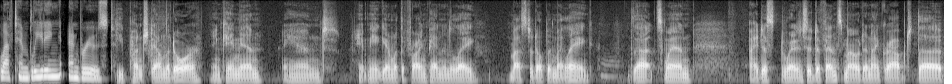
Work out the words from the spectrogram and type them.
left him bleeding and bruised. He punched down the door and came in and hit me again with the frying pan in the leg, busted open my leg. That's when I just went into defense mode and I grabbed the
